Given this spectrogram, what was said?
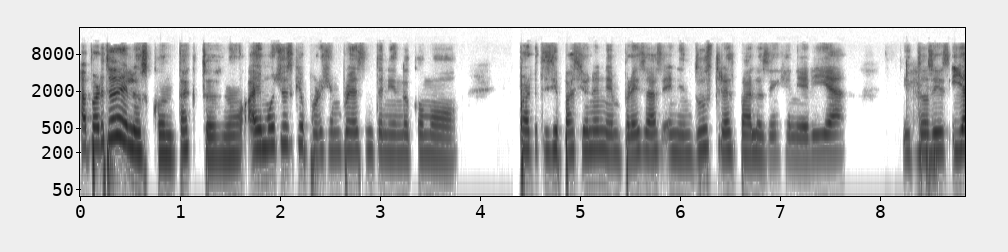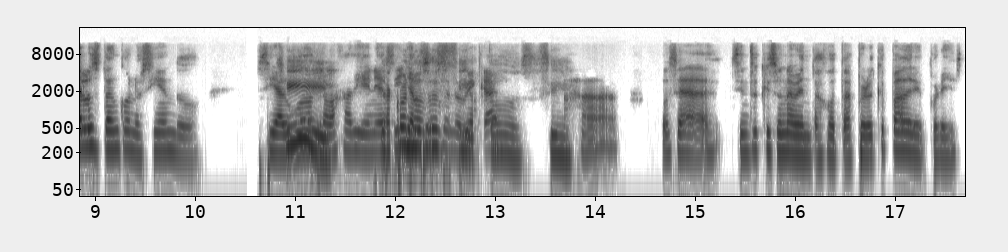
Aparte de los contactos, ¿no? Hay muchos que, por ejemplo, ya están teniendo como participación en empresas, en industrias para los de ingeniería y claro. y ya los están conociendo. Si alguno Sí, trabaja bien y ya así, ya los conoces empiezan a sí, a todos, sí, Ajá. O sea, siento que es una ventajota, pero qué padre por ellos.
